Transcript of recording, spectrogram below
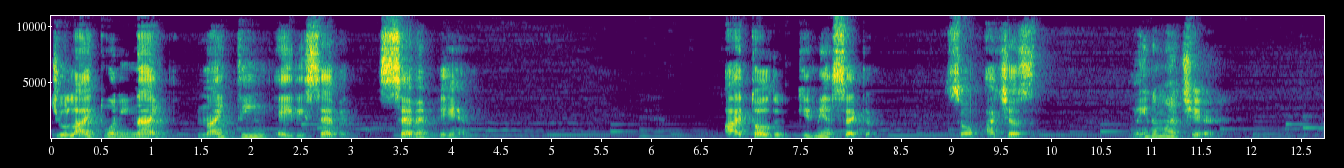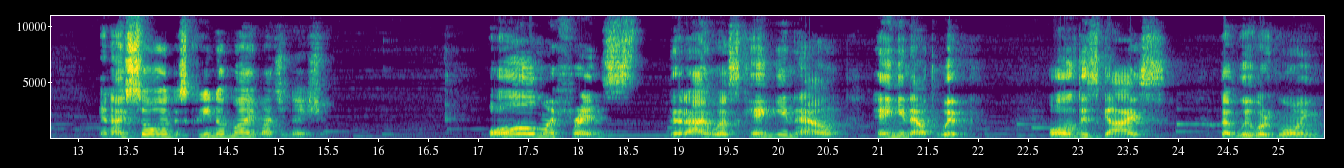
July 29th, 1987, 7 p.m. I told him, Give me a second. So I just leaned on my chair and I saw in the screen of my imagination all my friends that I was hanging out hanging out with all these guys that we were going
